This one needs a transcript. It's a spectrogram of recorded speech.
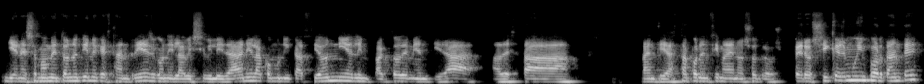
y en ese momento no tiene que estar en riesgo ni la visibilidad, ni la comunicación, ni el impacto de mi entidad. De esta, la entidad está por encima de nosotros. Pero sí que es muy importante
